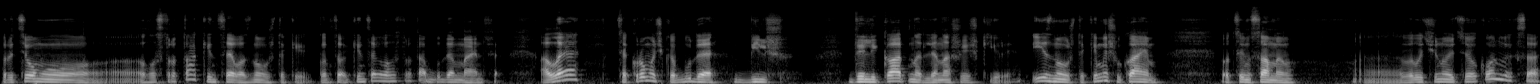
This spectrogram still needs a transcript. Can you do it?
при цьому е, гострота кінцева, знову ж таки, кінцева гострота буде менша. Але ця кромочка буде більш делікатна для нашої шкіри. І знову ж таки, ми шукаємо оцим самим е, величиною цього конвекса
